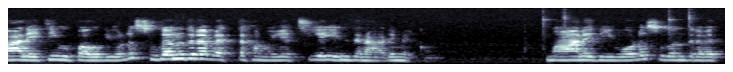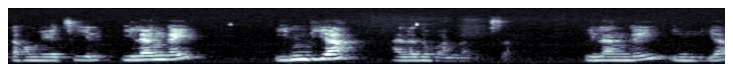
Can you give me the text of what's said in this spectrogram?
மாலை தீவு பகுதியோடு சுதந்திர வர்த்தக முயற்சியை எந்த நாடு மேற்கொண்டு மாலை தீவோடு சுதந்திர வர்த்தக முயற்சியில் இலங்கை இந்தியா அல்லது வங்கதேசம். இலங்கை இந்தியா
